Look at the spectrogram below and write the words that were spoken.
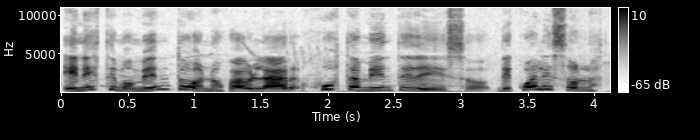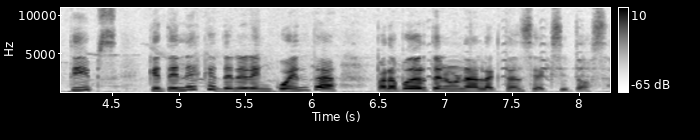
En este momento nos va a hablar justamente de eso, de cuáles son los tips que tenés que tener en cuenta para poder tener una lactancia exitosa.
